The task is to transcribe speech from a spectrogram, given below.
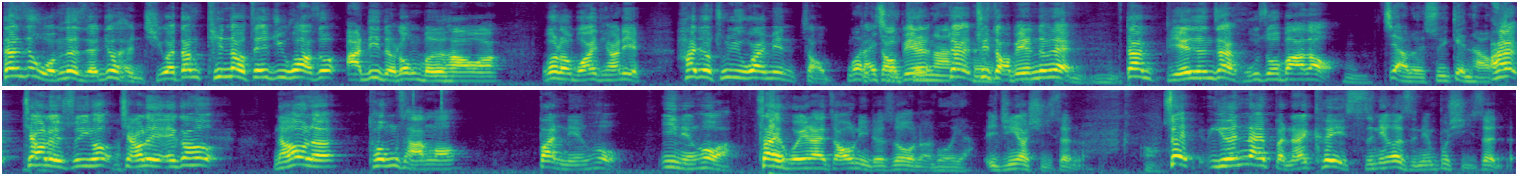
但是我们的人就很奇怪，当听到这句话说啊，你的弄不好啊，我老不爱听你，他就出去外面找找别人，对，去找别人，对不对？但别人在胡说八道，交了水更好，哎，交了水后，交了一个后，然后呢，通常哦。半年后、一年后啊，再回来找你的时候呢，已经要洗肾了。所以原来本来可以十年、二十年不洗肾的，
